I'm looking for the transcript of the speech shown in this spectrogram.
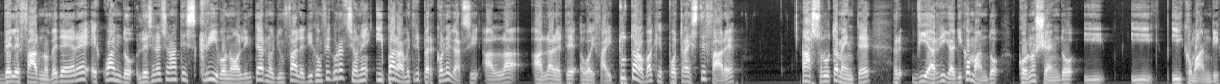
ve le fanno vedere e quando le selezionate scrivono all'interno di un file di configurazione i parametri per collegarsi alla, alla rete wifi. Tutta roba che potreste fare assolutamente via riga di comando conoscendo i, i, i comandi.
